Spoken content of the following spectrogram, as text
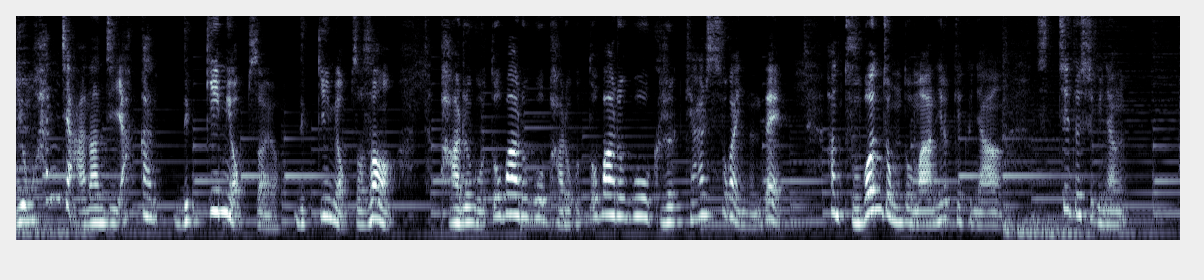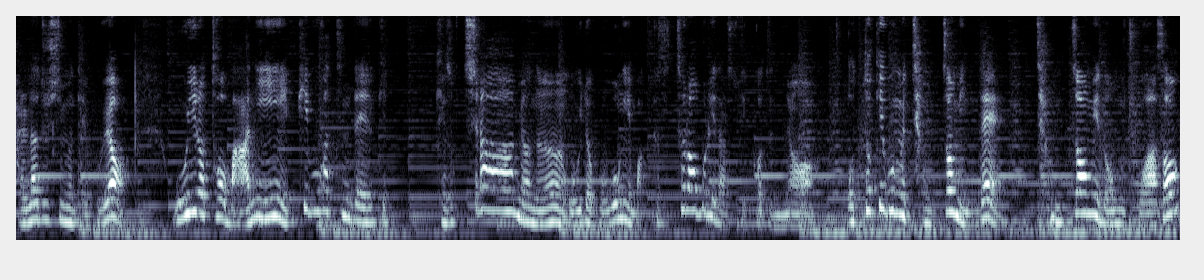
이용한지 안 한지 약간 느낌이 없어요. 느낌이 없어서 바르고 또 바르고 바르고 또 바르고 그렇게 할 수가 있는데 한 두 번 정도만 이렇게 그냥 스치듯이 그냥 발라주시면 되고요. 오히려 더 많이 피부 같은데 이렇게 계속 칠하면은 오히려 모공이 막혀서 트러블이 날 수 있거든요. 어떻게 보면 장점인데 장점이 너무 좋아서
